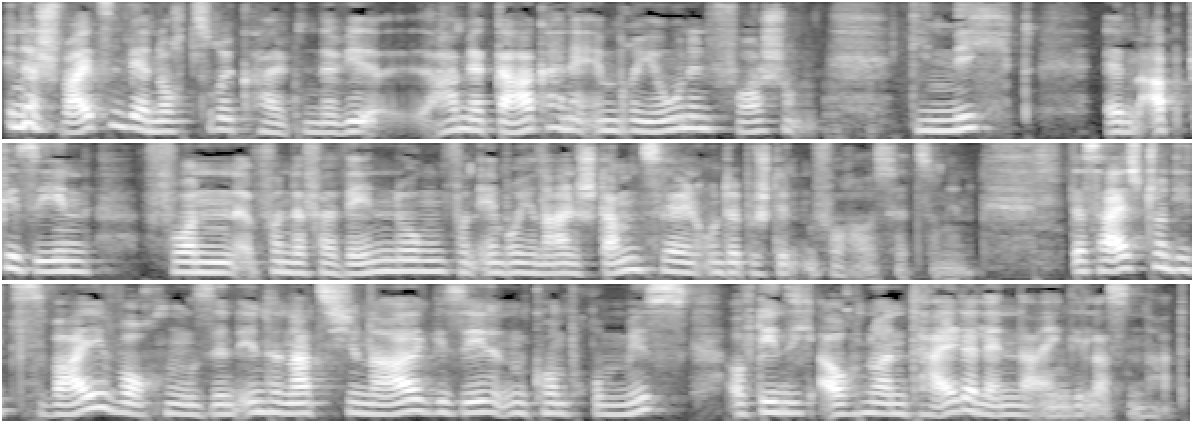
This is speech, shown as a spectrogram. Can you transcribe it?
In der Schweiz sind wir noch zurückhaltender. Wir haben ja gar keine Embryonenforschung, die nicht ähm, abgesehen von, von der Verwendung von embryonalen Stammzellen unter bestimmten Voraussetzungen. Das heißt schon, die zwei Wochen sind international gesehen ein Kompromiss, auf den sich auch nur ein Teil der Länder eingelassen hat.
